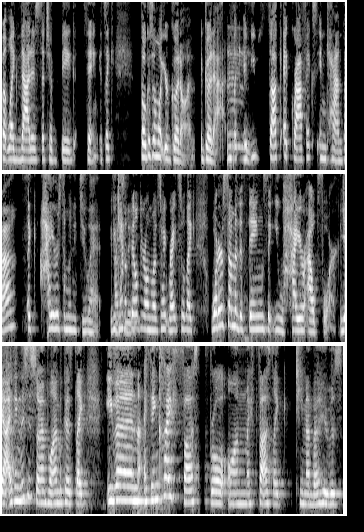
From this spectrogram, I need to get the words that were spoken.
But like that is such a big thing. It's like focus on what you're good on, good at. Mm-hmm. Like if mm. you suck at graphics in Canva, like hire someone to do it. If you Absolutely. can't build your own website, right? So like what are some of the things that you hire out for? Yeah, I think this is so important because like even I think I first brought on my first like team member who was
